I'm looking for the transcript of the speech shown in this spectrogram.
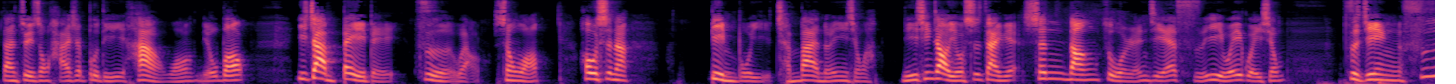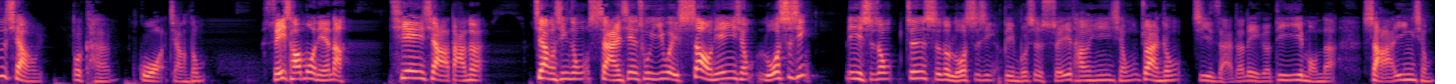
但最终还是不敌汉王刘邦，一战被北，自亡身亡。后世呢，并不以成败论英雄啊。李清照有诗赞曰：“生当作人杰，死亦为鬼雄。自今思项羽，不肯过江东。”隋朝末年呢，天下大乱，将星中闪现出一位少年英雄罗士信。历史中真实的罗士信，并不是《隋唐英雄传》中记载的那个第一猛的傻英雄，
